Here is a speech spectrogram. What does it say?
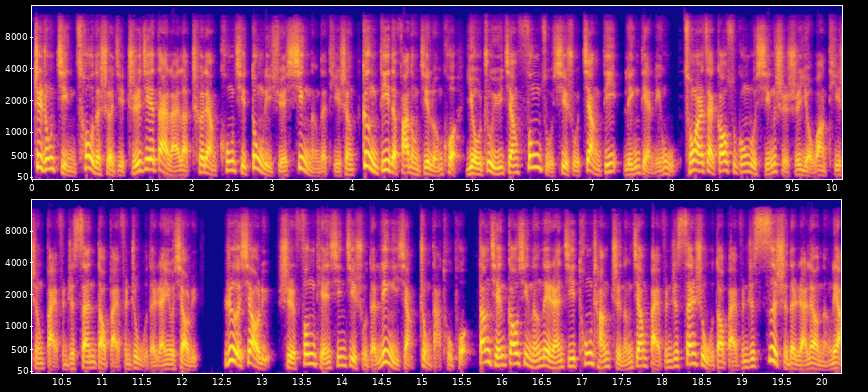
这种紧凑的设计直接带来了车辆空气动力学性能的提升，更低的发动机轮廓有助于将风风阻系数降低零点零五，从而在高速公路行驶时有望提升百分之三到百分之五的燃油效率。热效率是丰田新技术的另一项重大突破。当前高性能内燃机通常只能将百分之三十五到百分之四十的燃料能量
